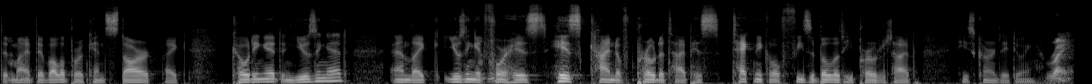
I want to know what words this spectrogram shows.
the, my developer can start like coding it and using it and like using it for his his kind of prototype, his technical feasibility prototype he's currently doing. Right.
